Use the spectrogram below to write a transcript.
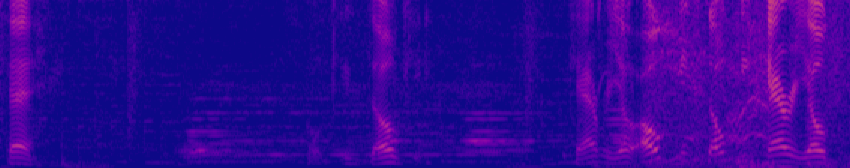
Okay. Okie dokie. Karaoke. Okie dokie karaoke.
